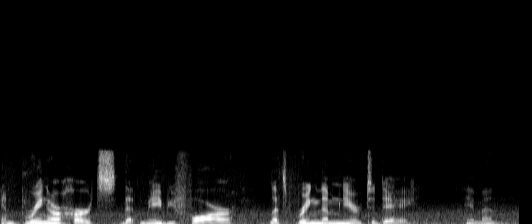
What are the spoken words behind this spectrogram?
and bring our hearts that may be far, let's bring them near today. Amen.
